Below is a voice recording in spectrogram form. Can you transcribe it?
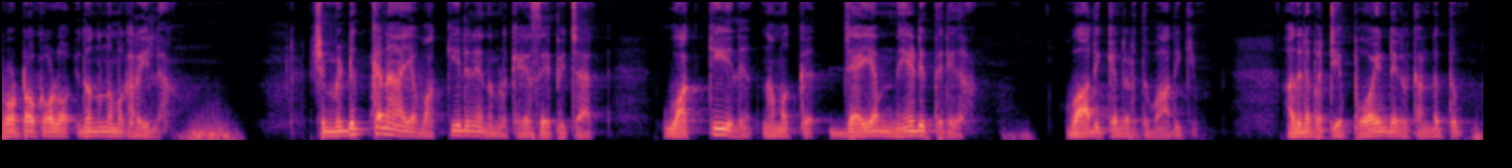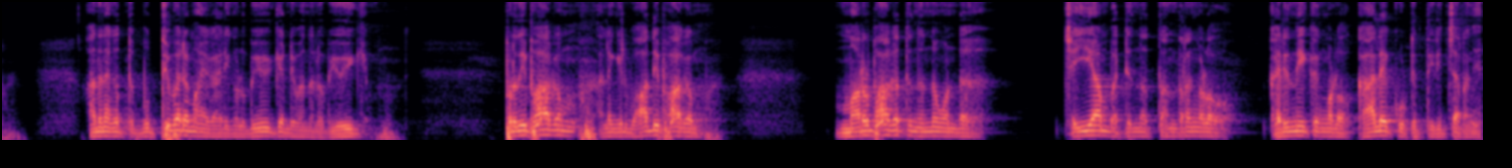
പ്രോട്ടോക്കോളോ ഇതൊന്നും നമുക്കറിയില്ല. പക്ഷെ മിടുക്കനായ വക്കീലിനെ നമ്മൾ കേസ് ഏൽപ്പിച്ചാൽ വക്കീൽ നമുക്ക് ജയം നേടിത്തരിക. വാദിക്കേണ്ടടുത്ത് വാദിക്കും. അതിനെ പറ്റിയ പോയിന്റുകൾ കണ്ടെത്തും. അതിനകത്ത് ബുദ്ധിപരമായ കാര്യങ്ങൾ ഉപയോഗിക്കേണ്ടി വന്നാൽ ഉപയോഗിക്കും. പ്രതിഭാഗം അല്ലെങ്കിൽ വാദിഭാഗം മറുഭാഗത്ത് നിന്നുകൊണ്ട് ചെയ്യാൻ പറ്റുന്ന തന്ത്രങ്ങളോ കരുനീക്കങ്ങളോ കാലെ കൂട്ടി തിരിച്ചറിഞ്ഞ്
